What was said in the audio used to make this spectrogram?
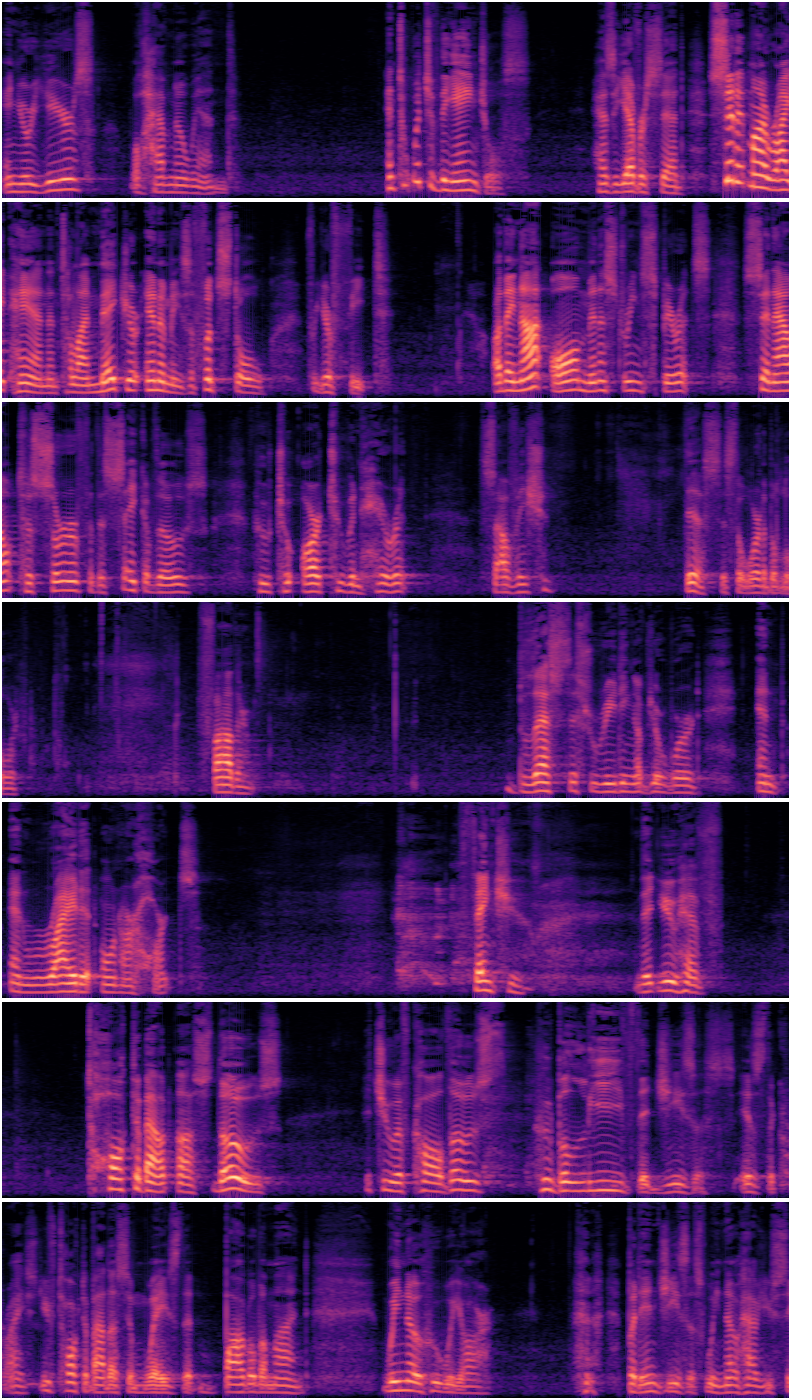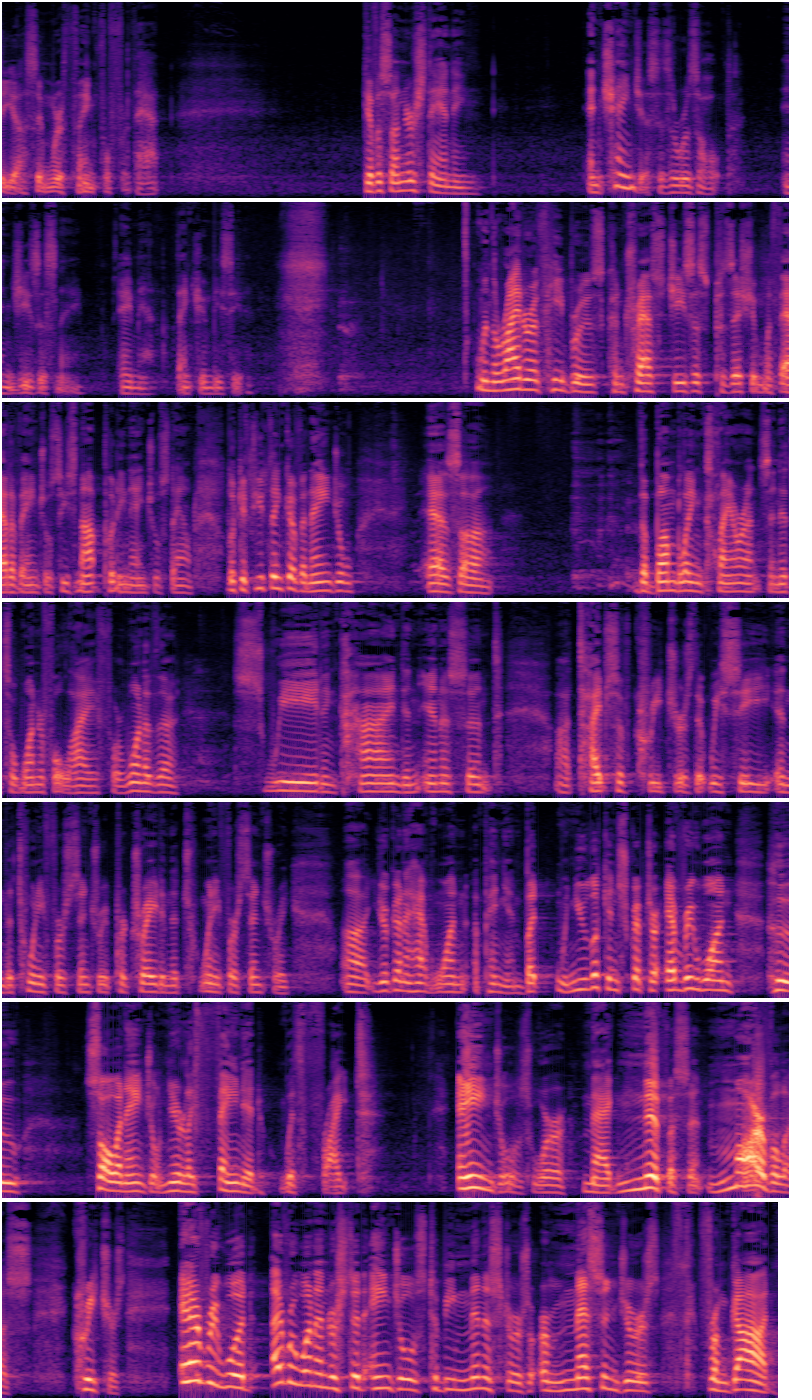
and your years will have no end. And to which of the angels has he ever said, Sit at my right hand until I make your enemies a footstool for your feet? Are they not all ministering spirits sent out to serve for the sake of those who to, are to inherit salvation? This is the word of the Lord. Father, bless this reading of your word and, and write it on our hearts. Thank you that you have talked about us, those that you have called, those who believe that Jesus is the Christ. You've talked about us in ways that boggle the mind. We know who we are, but in Jesus, we know how you see us, and we're thankful for that. Give us understanding and change us as a result. In Jesus' name, amen. Thank you, and be seated. When the writer of Hebrews contrasts Jesus' position with that of angels, he's not putting angels down. Look, if you think of an angel as uh, the bumbling Clarence and It's a Wonderful Life, or one of the sweet and kind and innocent uh, types of creatures that we see in the 21st century, portrayed in the 21st century, uh, you're going to have one opinion. But when you look in Scripture, everyone who saw an angel nearly fainted with fright. Angels were magnificent, marvelous creatures. Everyone, everyone understood angels to be ministers or messengers from God.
